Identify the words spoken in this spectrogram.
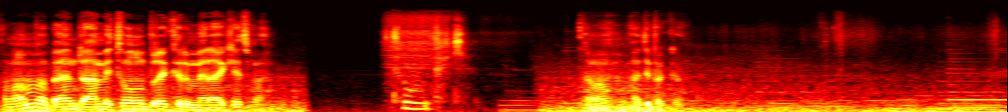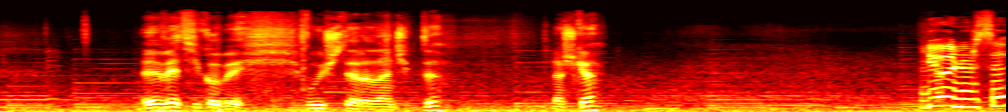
Tamam mı? Ben rahmeti onu bırakırım merak etme. Tamam peki. Tamam hadi bakalım. Evet Fiko Bey. Bu işte aradan çıktı. Başka? Ya ölürse?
